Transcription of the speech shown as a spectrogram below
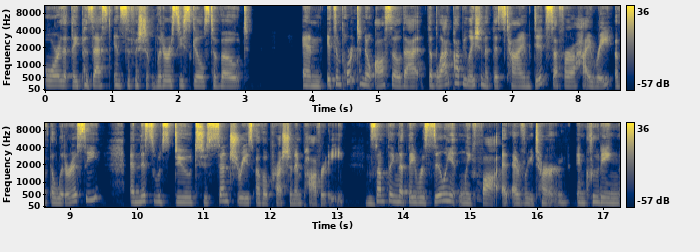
or that they possessed insufficient literacy skills to vote. And it's important to note also that the Black population at this time did suffer a high rate of illiteracy, and this was due to centuries of oppression and poverty, mm-hmm. something that they resiliently fought at every turn, including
